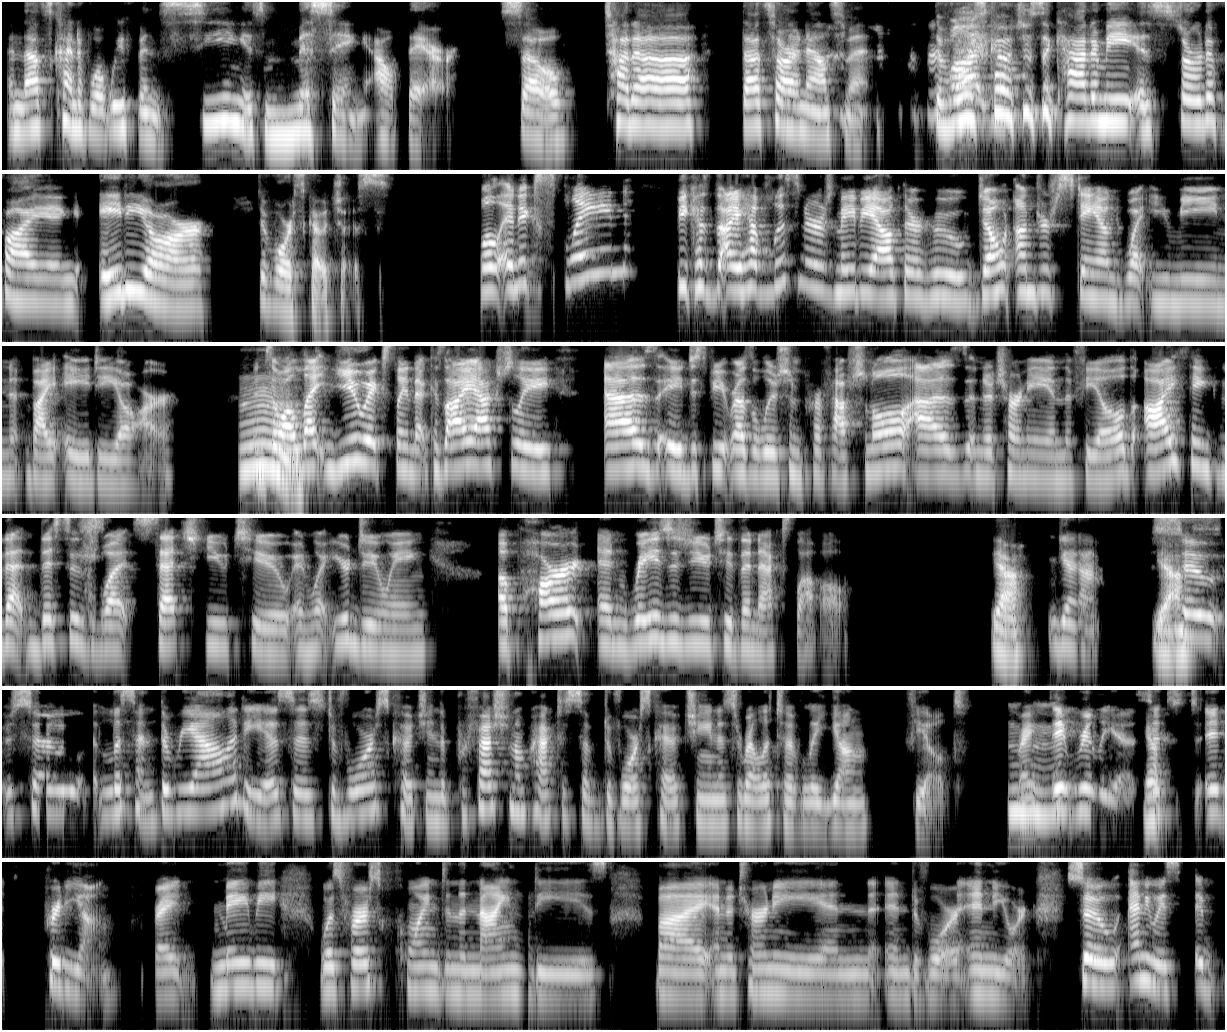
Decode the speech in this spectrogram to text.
and that's kind of what we've been seeing is missing out there. So, ta da, that's our announcement. Divorce Coaches Academy is certifying ADR divorce coaches. Well, and explain because I have listeners maybe out there who don't understand what you mean by ADR. Mm. And so I'll mm. let you explain that because I actually as a dispute resolution professional, as an attorney in the field, I think that this is what sets you to and what you're doing apart and raises you to the next level. Yeah. Yeah. Yeah. So so listen, the reality is is divorce coaching, the professional practice of divorce coaching is a relatively young field, right? Mm-hmm. It really is. Yep. It's it's pretty young right? Maybe was first coined in the 90s by an attorney in in divorce in New York. So, anyways, it,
